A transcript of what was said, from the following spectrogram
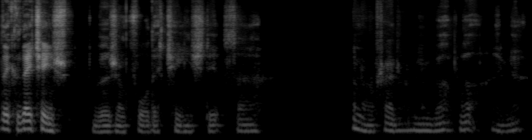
They they changed version four. They changed it. So I don't know. I'm trying to remember, but there we go.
